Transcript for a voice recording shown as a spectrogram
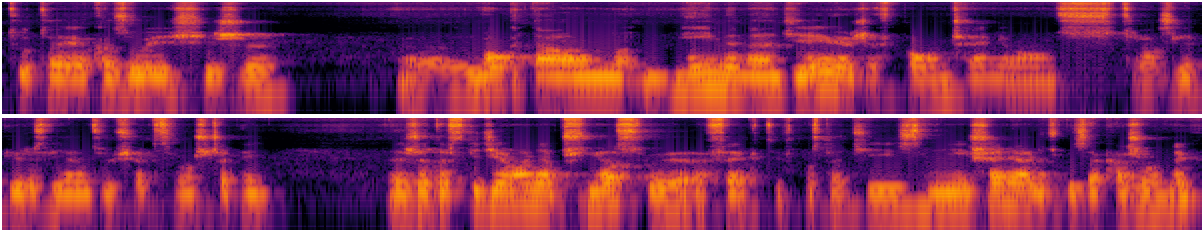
Tutaj okazuje się, że e, lockdown, miejmy nadzieję, że w połączeniu z coraz lepiej rozwijającą się akcją szczepień, e, że te wszystkie działania przyniosły efekty w postaci zmniejszenia liczby zakażonych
